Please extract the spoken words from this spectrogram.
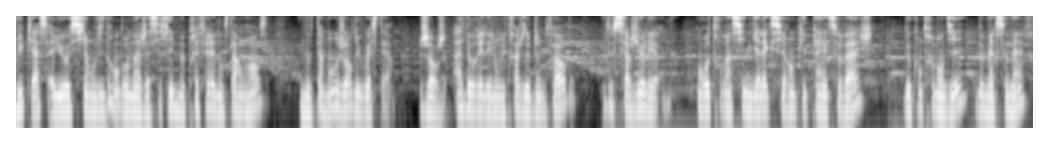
Lucas a eu aussi envie de rendre hommage à ses films préférés dans Star Wars, et notamment au genre du western. George adorait les longs métrages de John Ford et de Sergio Leone. On retrouve ainsi une galaxie remplie de planètes sauvages, de contrebandiers, de mercenaires,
